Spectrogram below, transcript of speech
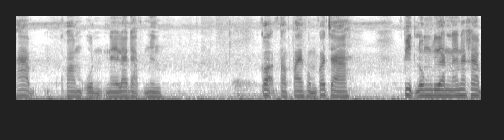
ภาพความอุ่นในระดับหนึ่ง ก็ต่อไปผมก็จะปิดโรงเรือนแล้วนะครับ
